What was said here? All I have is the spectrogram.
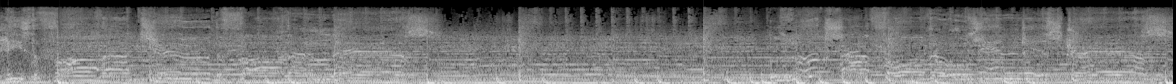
He's the father to the fatherless. Looks out for those in distress.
